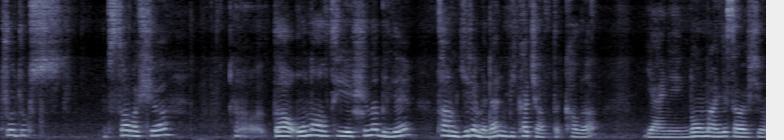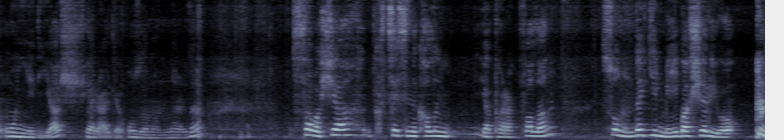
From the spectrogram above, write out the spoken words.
çocuk savaşa e, daha 16 yaşına bile tam giremeden birkaç hafta kala yani normalde savaşın 17 yaş herhalde o zamanlarda savaşa sesini kalın yaparak falan sonunda girmeyi başarıyor.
